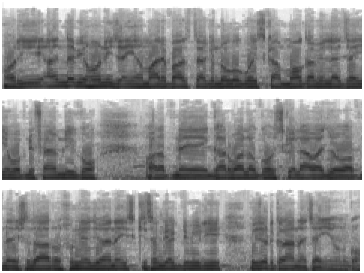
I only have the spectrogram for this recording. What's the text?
اور یہ آئندہ بھی ہونی چاہیے ہمارے پاس تاکہ لوگوں کو اس کا موقع ملنا چاہیے، وہ اپنی فیملی کو اور اپنے گھر والوں کو، اس کے علاوہ جو اپنے رشتے دار سنیں جو ہے نا، اس قسم کی ایکٹیویٹی وزٹ کرانا چاہیے ان کو۔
